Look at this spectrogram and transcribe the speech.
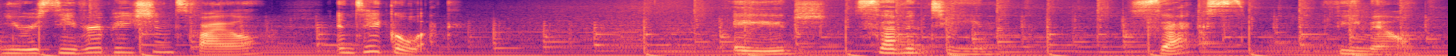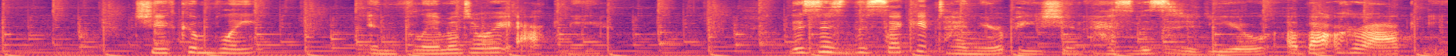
You receive your patient's file and take a look. Age 17, sex female, chief complaint inflammatory acne. This is the second time your patient has visited you about her acne.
